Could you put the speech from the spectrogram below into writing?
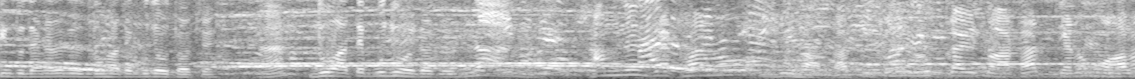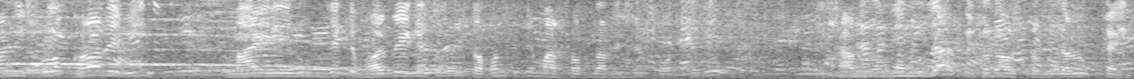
কিন্তু দেখা যাচ্ছে দু হাতে পুজো হতে হচ্ছে। হ্যাঁ? দু হাতে পুজো হতে হচ্ছে। না সামনে দেখানো দু হাত। আর পিছনে রূপকায়িত আট হাত। কেন মহারানী সুলক্ষণা দেবী মায়ের এই রূপ দেখে ভয় পেয়ে গেছিলেন? তখন থেকে মা স্বপ্নাদেশের পর থেকে সামনে দ্বিপূজা পেছনে অষ্টপূজা রূপকায়িত।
